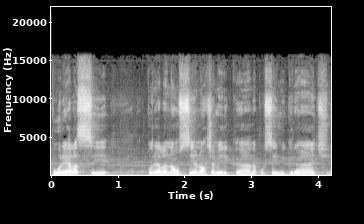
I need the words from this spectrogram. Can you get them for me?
por ela ser, por ela não ser norte-americana, por ser imigrante,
